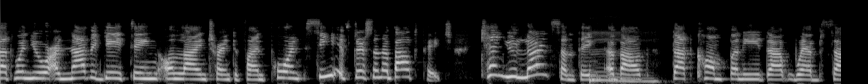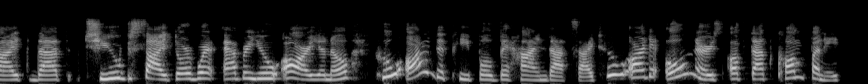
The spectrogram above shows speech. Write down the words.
that when you are navigating online trying to find porn, see if there's an about page. Can you learn something mm. about that company, that website, that tube site, or wherever you are? You know, who are the people behind that site? Who are the owners of that company?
